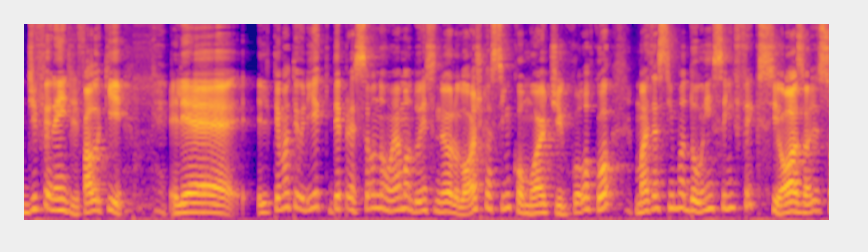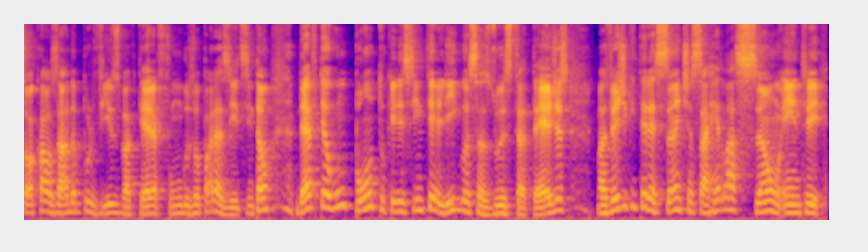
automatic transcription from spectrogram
diferente, ele fala que ele, é, ele tem uma teoria que depressão não é uma doença neurológica, assim como o artigo colocou, mas é sim uma doença infecciosa, olha só, causada por vírus, bactérias, fungos ou parasitas. Então, deve ter algum ponto que eles se interligam essas duas estratégias, mas veja que interessante essa relação entre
